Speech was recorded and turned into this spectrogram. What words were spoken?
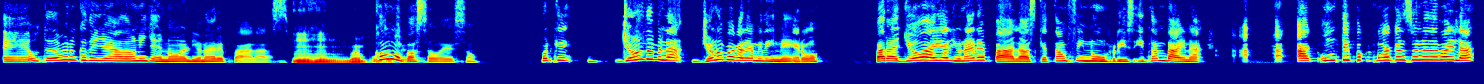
eh, ustedes vieron que de Donny llenó el United Palace. ¿Cómo pasó eso? Porque yo de verdad, yo no pagaría mi dinero para yo ir al United Palace, que es tan finurris y tan vaina, a, un tipo que ponga canciones de bailar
